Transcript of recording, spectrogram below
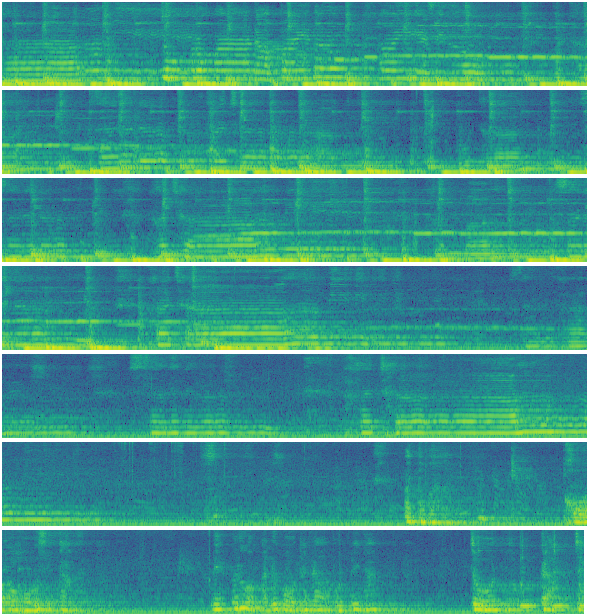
time. ชามีอัตมาขอเอาโหสิกรรมและร่วมอนุโมทนาบุญด้วยนะ โจรกลับใจ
